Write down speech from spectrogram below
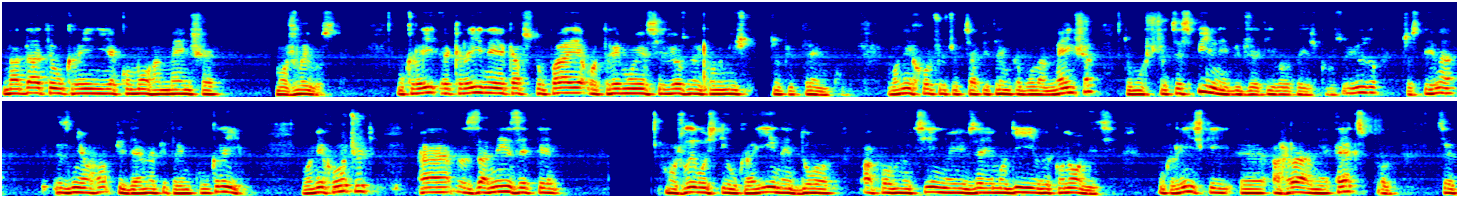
надати Україні якомога менше можливостей. Украї- Країна, яка вступає, отримує серйозну економічну підтримку. Вони хочуть, щоб ця підтримка була менша, тому що це спільний бюджет Європейського Союзу, частина з нього піде на підтримку України. Вони хочуть е, занизити можливості України до повноцінної взаємодії в економіці. Український е, аграрний експорт це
